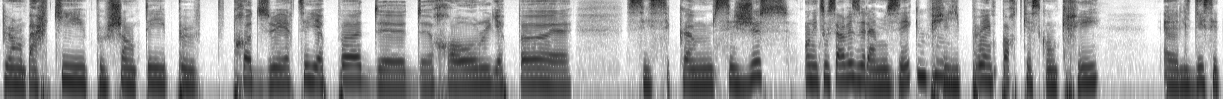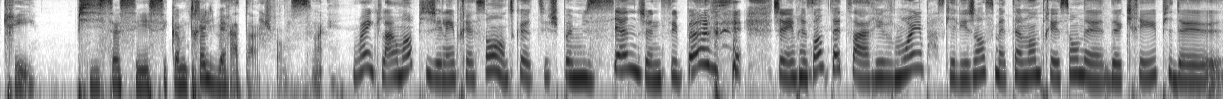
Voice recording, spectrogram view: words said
peut embarquer, peut chanter, peut produire. Tu sais, il n'y a pas de, de rôle, il n'y a pas. euh, c'est c'est comme. C'est juste. On est au service de la musique, Mhm. puis peu importe qu'est-ce qu'on crée, euh, l'idée, c'est de créer. Puis ça, c'est comme très libérateur, je pense. Ouais. Oui, clairement. Puis j'ai l'impression, en tout cas, tu sais, je suis pas musicienne, je ne sais pas, mais j'ai l'impression que peut-être ça arrive moins parce que les gens se mettent tellement de pression de, de créer puis de,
